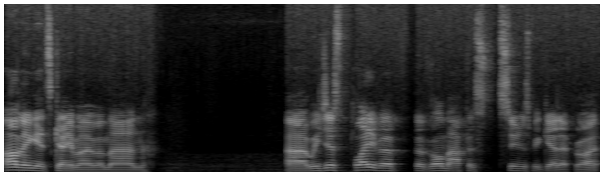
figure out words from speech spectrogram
I think it's game over, man. Uh, we just play the, the Rommath as soon as we get it, right?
